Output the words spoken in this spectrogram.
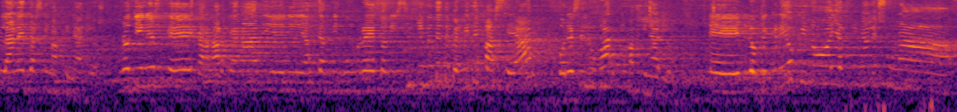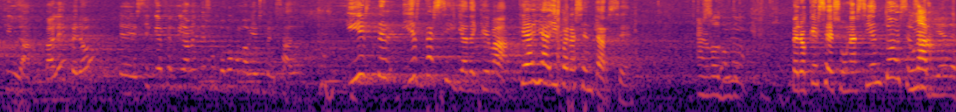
planetas imaginarios. No tienes que cargarte a nadie ni hacer ningún reto, ni simplemente te permite pasear por ese lugar imaginario. Eh, lo que creo que no hay al final es una ciudad, ¿vale? Pero eh, sí que efectivamente es un poco como habías pensado. ¿Y, este, ¿Y esta silla de qué va? ¿Qué hay ahí para sentarse? Algo duro. ¿Pero qué es eso? ¿Un asiento? ¿Es Una piedra.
